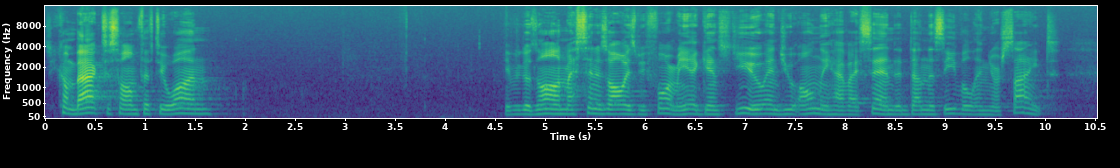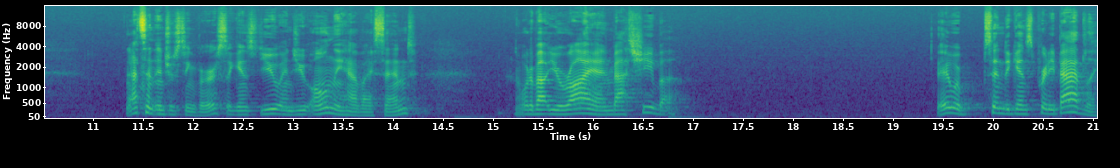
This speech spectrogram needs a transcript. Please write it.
So you come back to Psalm 51. David goes on, My sin is always before me. Against you and you only have I sinned and done this evil in your sight. That's an interesting verse. Against you and you only have I sinned. What about Uriah and Bathsheba? They were sinned against pretty badly.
